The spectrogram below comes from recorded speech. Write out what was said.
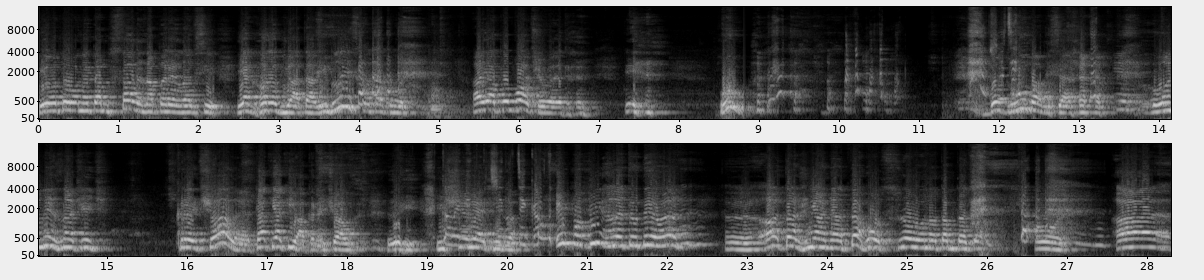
І ото вони там стали на перила всі, як гороб'ята, і близько так от. А я побачив. е, І... У! Додумався. Вони, значить, кричали, так як я кричав. І Коли щелепника. І побігли туди, а, е, а та ж няня, та гос, що воно там таке. От. А е,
